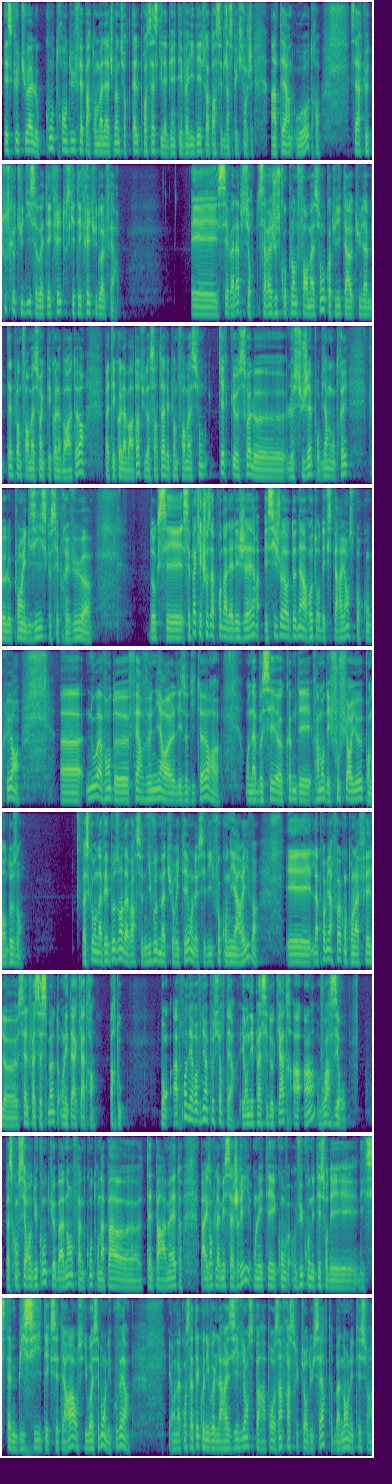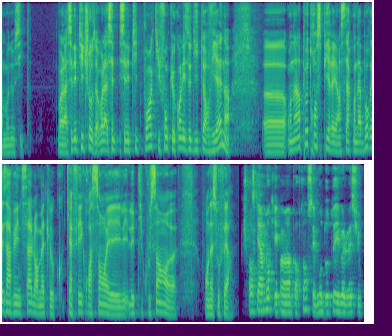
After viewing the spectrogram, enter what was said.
Est-ce que tu as le compte-rendu fait par ton management sur tel process qu'il a bien été validé, soit par de l'inspection interne ou autre? C'est-à-dire que tout ce que tu dis, ça doit être écrit. Tout ce qui est écrit, tu dois le faire. Et c'est valable sur, ça va jusqu'au plan de formation. Quand tu dis que tu as tel plan de formation avec tes collaborateurs, bah tes collaborateurs, tu dois sortir des plans de formation, quel que soit le, le sujet, pour bien montrer que le plan existe, que c'est prévu. Euh. Donc c'est c'est pas quelque chose à prendre à la légère. Et si je dois donner un retour d'expérience pour conclure, euh, nous avant de faire venir euh, les auditeurs, on a bossé comme des vraiment des fous furieux pendant deux ans parce qu'on avait besoin d'avoir ce niveau de maturité. On s'est dit, il faut qu'on y arrive. Et la première fois, quand on a fait le self-assessment, on était à 4, hein, partout. Bon, après, on est revenu un peu sur Terre et on est passé de 4 à 1, voire 0. Parce qu'on s'est rendu compte que, bah non, en fin de compte, on n'a pas euh, tel paramètre. Par exemple, la messagerie, on était, vu qu'on était sur des, des systèmes B-Site, etc., on s'est dit, ouais, c'est bon, on est couvert. Et on a constaté qu'au niveau de la résilience par rapport aux infrastructures du CERT, bah non, on était sur un monosite. Voilà, c'est des petites choses. Voilà, c'est des petits points qui font que quand les auditeurs viennent, euh, on a un peu transpiré. Hein. C'est-à-dire qu'on a beau réserver une salle, leur mettre le café, croissant et les, petits coussins, euh, on a souffert. Je pense qu'il y a un mot qui est quand même important, c'est le mot d'auto-évaluation.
